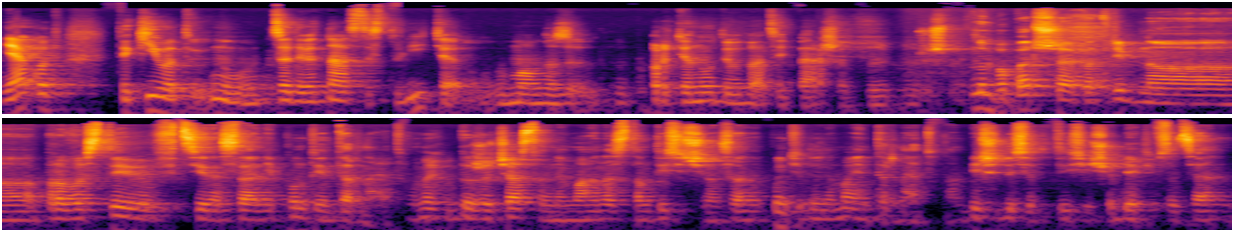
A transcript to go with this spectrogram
Як от такі, от ну це 19 століття, умовно протягнути в 21 дуже швидко? Ну, по-перше, потрібно провести в ці населені пункти інтернет. У них дуже часто немає у нас там тисячі населених пунктів, де немає інтернету. Там більше 10 тисяч об'єктів соціальної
